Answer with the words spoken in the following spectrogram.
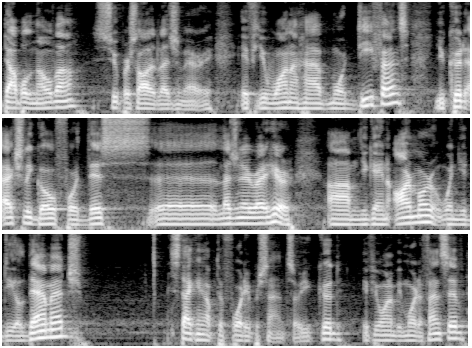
double Nova, super solid legendary. If you want to have more defense, you could actually go for this uh, legendary right here. Um, you gain armor when you deal damage stacking up to 40%. So you could, if you want to be more defensive,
